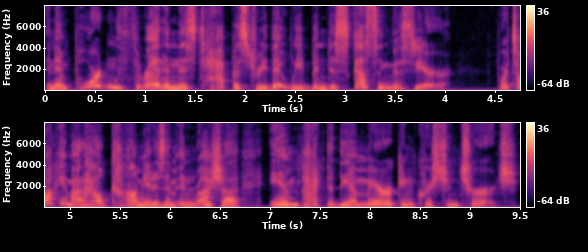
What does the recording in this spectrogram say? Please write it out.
an important thread in this tapestry that we've been discussing this year. We're talking about how communism in Russia impacted the American Christian church.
